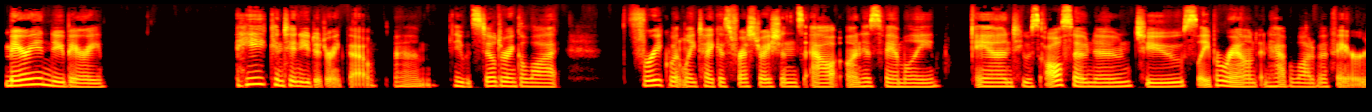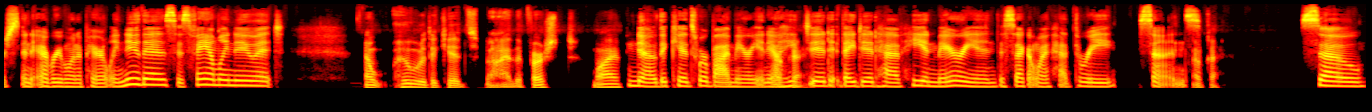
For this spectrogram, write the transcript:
Marion Newberry. He continued to drink, though. Um, he would still drink a lot, frequently take his frustrations out on his family. And he was also known to sleep around and have a lot of affairs. And everyone apparently knew this. His family knew it. Now, who were the kids by? The first wife? No, the kids were by Marion. Now okay. he did they did have he and Marion, the second wife, had three sons. Okay. So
